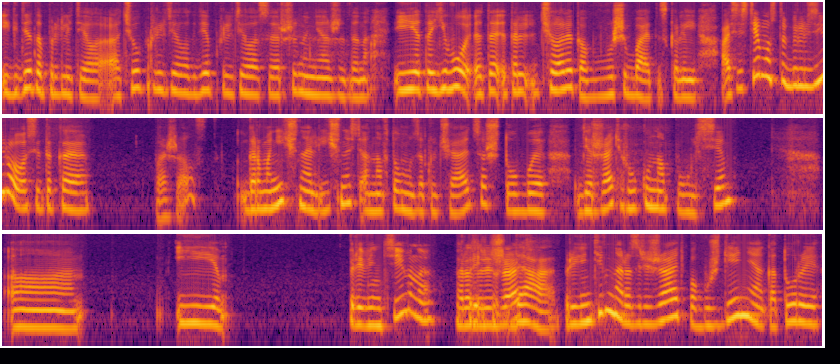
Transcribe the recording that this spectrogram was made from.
и где-то прилетело. А чего прилетело, где прилетело, совершенно неожиданно. И это его, это, это человека вышибает из колеи. А система стабилизировалась и такая, пожалуйста. Гармоничная личность, она в том и заключается, чтобы держать руку на пульсе. А, и превентивно разряжать. Да, превентивно разряжать побуждения, которые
